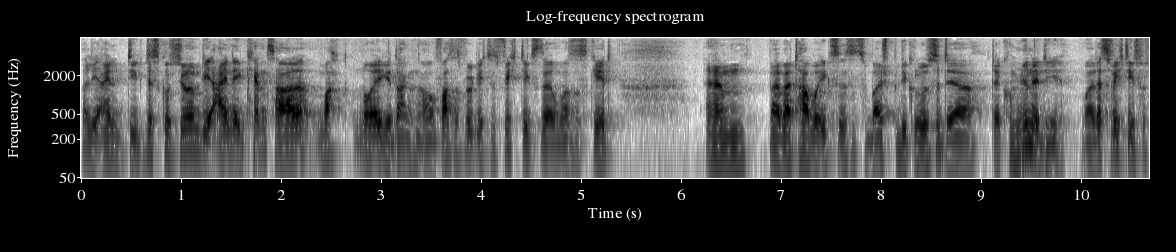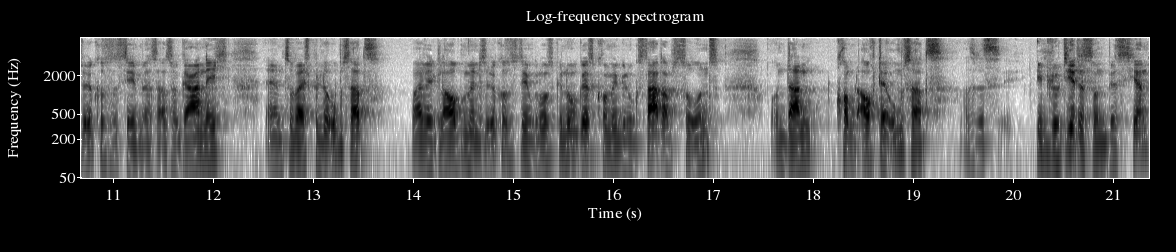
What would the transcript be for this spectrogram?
Weil die, ein, die Diskussion um die eine Kennzahl macht neue Gedanken auf. Was ist wirklich das Wichtigste, um was es geht? Ähm, bei, bei Tabo X ist es zum Beispiel die Größe der, der Community, weil das wichtig fürs Ökosystem ist. Also gar nicht ähm, zum Beispiel der Umsatz, weil wir glauben, wenn das Ökosystem groß genug ist, kommen genug Startups zu uns und dann kommt auch der Umsatz. Also das inkludiert es so ein bisschen.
